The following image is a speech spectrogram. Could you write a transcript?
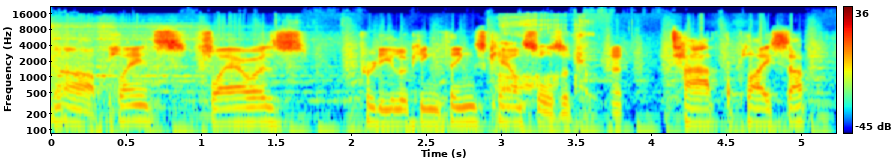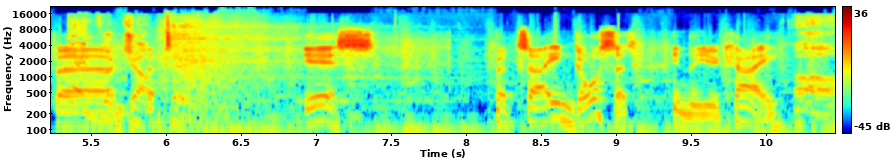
Oh, plants, flowers, pretty looking things. Councils are trying to tart the place up. Yeah, uh, good job but- too. Yes. But uh, in Dorset, in the UK, Oh,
